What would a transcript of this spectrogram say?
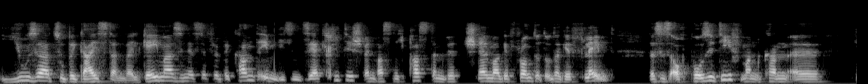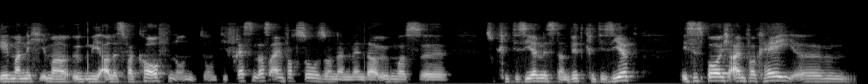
User zu begeistern, weil Gamer sind jetzt dafür bekannt, eben, die sind sehr kritisch, wenn was nicht passt, dann wird schnell mal gefrontet oder geflamed. Das ist auch positiv, man kann äh, Gamer nicht immer irgendwie alles verkaufen und, und die fressen das einfach so, sondern wenn da irgendwas äh, zu kritisieren ist, dann wird kritisiert. Ist es bei euch einfach, hey, ähm,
